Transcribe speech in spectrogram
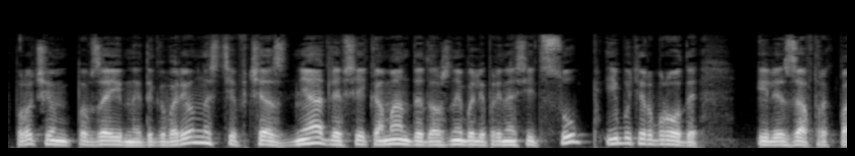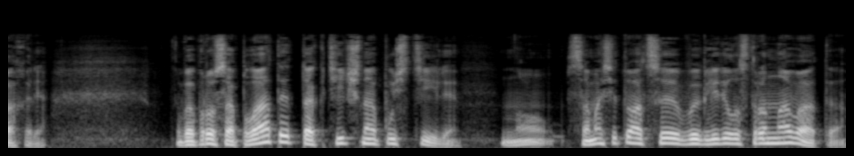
Впрочем, по взаимной договоренности в час дня для всей команды должны были приносить суп и бутерброды или завтрак пахаря. Вопрос оплаты тактично опустили но сама ситуация выглядела странновато.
